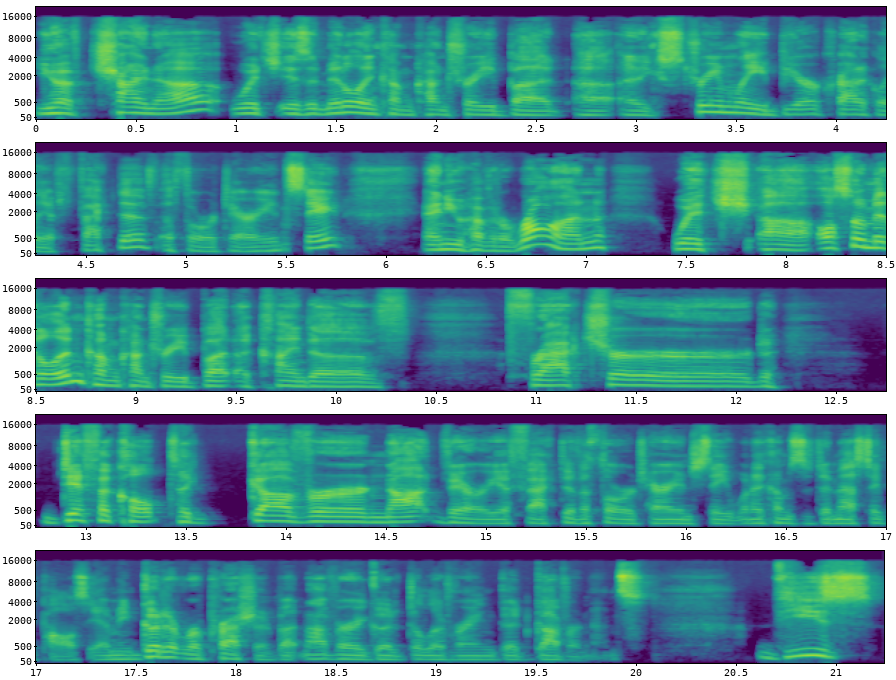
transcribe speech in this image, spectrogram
you have china which is a middle income country but uh, an extremely bureaucratically effective authoritarian state and you have iran which uh, also a middle income country but a kind of fractured difficult to govern, not very effective authoritarian state when it comes to domestic policy. I mean, good at repression, but not very good at delivering good governance. These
